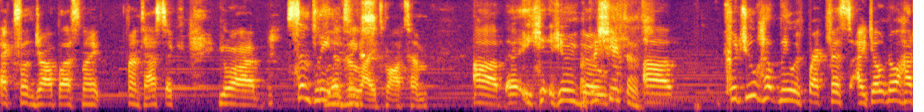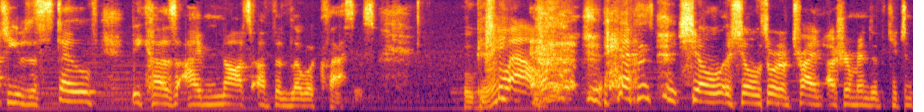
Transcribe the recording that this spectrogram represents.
excellent job last night. Fantastic. You are simply Oh, a delight, Martin. Uh, uh, here you go. appreciate that. Uh, could you help me with breakfast? I don't know how to use a stove because I'm not of the lower classes. Okay. Wow. and she'll she'll sort of try and usher him into the kitchen.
